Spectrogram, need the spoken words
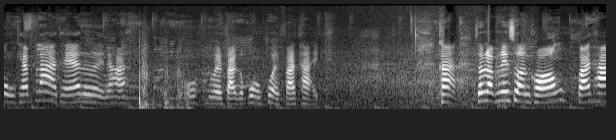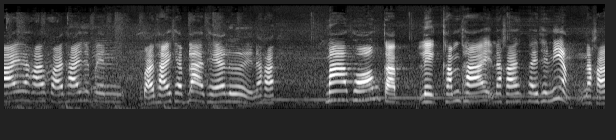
งแคปล่าแท้เลยนะคะ โอ้ไม่เป็นฝากระโปรงข่วยฟ้าถ่ายค่ะสำหรับในส่วนของฝาท้ายนะคะ ฝาท้ายจะเป็นฝาท้ายแคปล่าแท้เลยนะคะ มาพร้อมกับเหล็กค้ำท้ายนะคะไทเทเนียมนะคะ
